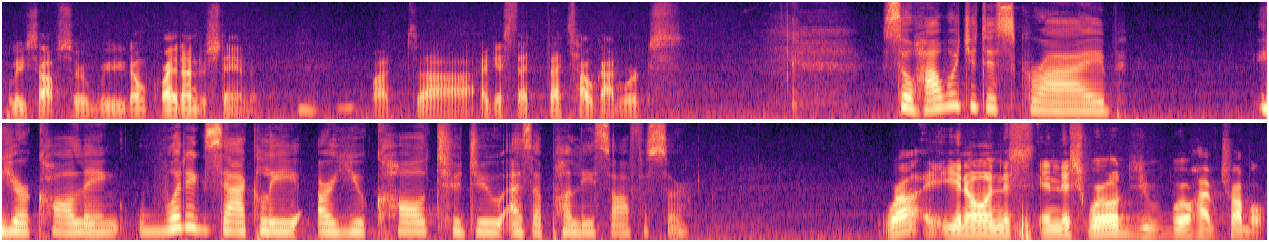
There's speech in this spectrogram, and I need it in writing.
police officer. We don't quite understand it." But uh, I guess that that's how God works. So, how would you describe your calling? What exactly are you called to do as a police officer? Well, you know, in this in this world, you will have trouble.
